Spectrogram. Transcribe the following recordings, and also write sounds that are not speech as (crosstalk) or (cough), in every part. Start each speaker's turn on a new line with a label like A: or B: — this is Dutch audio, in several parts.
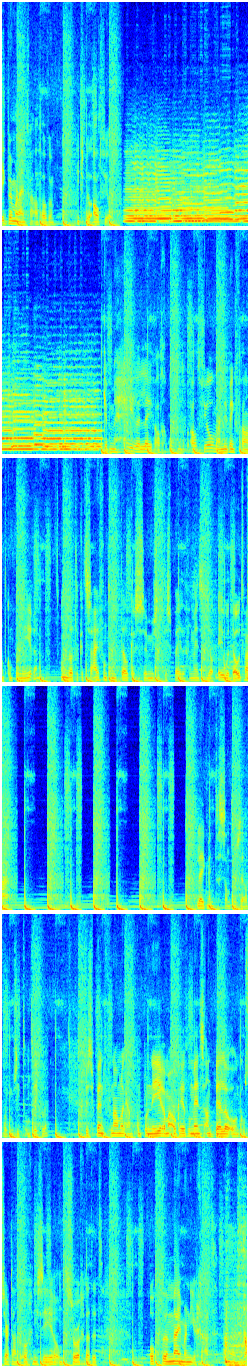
A: Ik ben Marlijn Twaalfhoven. Ik speel altviool. Ik heb mijn hele leven al geoefend op altviool, maar nu ben ik vooral aan het componeren. Omdat ik het saai vond om telkens eh, muziek te spelen van mensen die al eeuwen dood waren. Het leek me interessant om zelf ook muziek te ontwikkelen. Dus ik ben voornamelijk aan het componeren, maar ook heel veel mensen aan het bellen om een concert aan te organiseren. Om te zorgen dat het op eh, mijn manier gaat. Ik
